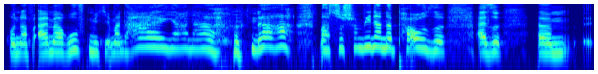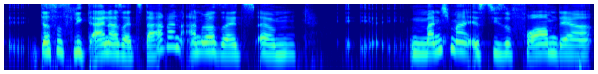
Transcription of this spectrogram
Und auf einmal ruft mich jemand, hi Jana, na, machst du schon wieder eine Pause? Also ähm, das ist, liegt einerseits daran, andererseits ähm, manchmal ist diese Form der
